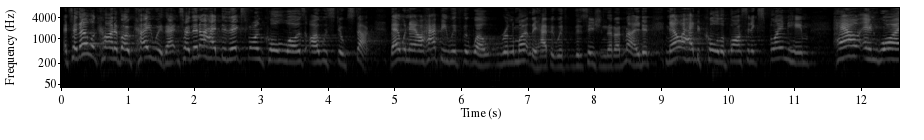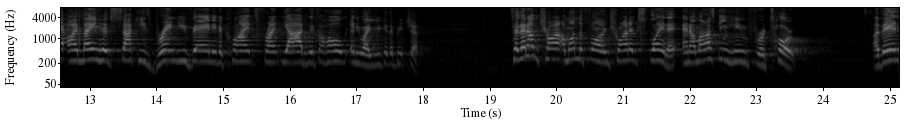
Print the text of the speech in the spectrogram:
And so they were kind of okay with that. And so then I had the next phone call was I was still stuck. They were now happy with the, well, remotely happy with the decision that I'd made. And now I had to call the boss and explain to him how and why I may have stuck his brand new van in a client's front yard with a whole, anyway, you get the picture. So then I'm trying, I'm on the phone trying to explain it and I'm asking him for a tow. I then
